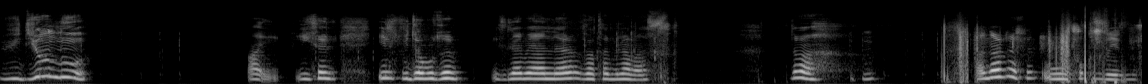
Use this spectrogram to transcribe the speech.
Videonu. Ay, ilk, ilk videomuzu izlemeyenler zaten bilemez. Değil mi? Ay neredesin? Oo, çok hızlıymış.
